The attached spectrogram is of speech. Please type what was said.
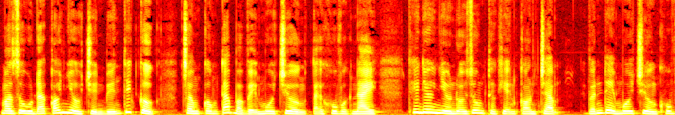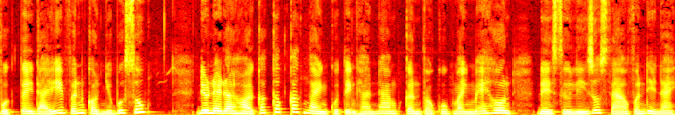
mặc dù đã có nhiều chuyển biến tích cực trong công tác bảo vệ môi trường tại khu vực này, thế nhưng nhiều nội dung thực hiện còn chậm, vấn đề môi trường khu vực Tây Đáy vẫn còn nhiều bức xúc. Điều này đòi hỏi các cấp các ngành của tỉnh Hà Nam cần vào cuộc mạnh mẽ hơn để xử lý rốt ráo vấn đề này.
